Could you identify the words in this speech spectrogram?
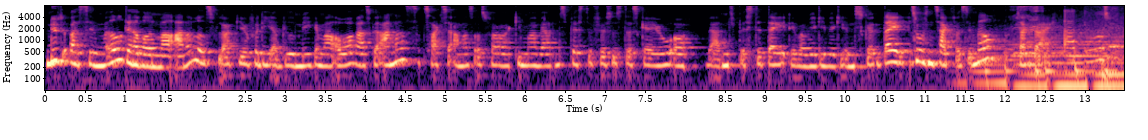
nyt at se med. Det har været en meget anderledes vlog, jo, fordi jeg er blevet mega meget overrasket af Anders. Så tak til Anders også for at give mig verdens bedste fødselsdagsgave og verdens bedste dag. Det var virkelig, virkelig en skøn dag. Tusind tak for at se med. Tak for dig.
